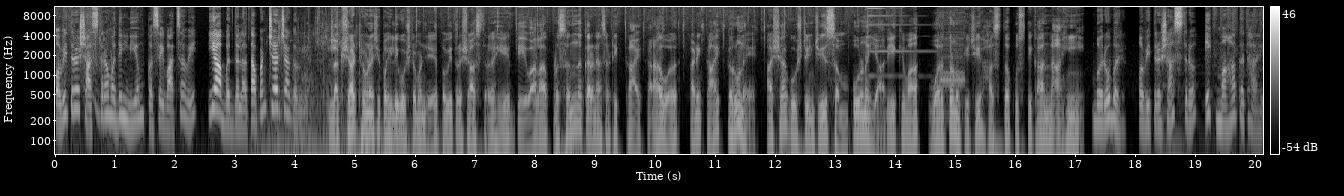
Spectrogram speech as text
पवित्र शास्त्रामधील नियम कसे वाचावे याबद्दल आता आपण चर्चा करूया. लक्षात ठेवण्याची पहिली गोष्ट म्हणजे पवित्र शास्त्र हे देवाला प्रसन्न करण्यासाठी काय करावं आणि काय करू नये अशा गोष्टींची संपूर्ण यादी किंवा वर्तणुकीची हस्तपुस्तिका नाही. बरोबर. पवित्र शास्त्र एक महाकथा आहे.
